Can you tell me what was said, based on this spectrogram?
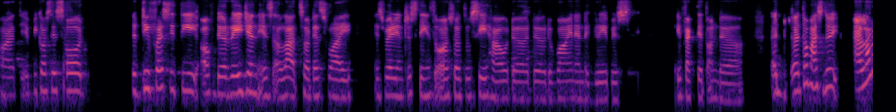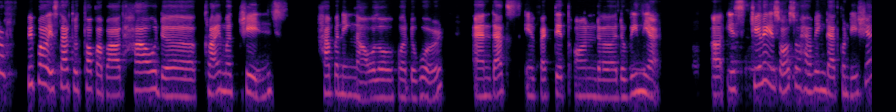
all right. Because it's the diversity of the region is a lot, so that's why it's very interesting to also to see how the the, the wine and the grape is affected on the. Uh, uh, Thomas, do a lot of people start to talk about how the climate change happening now all over the world, and that's affected on the the vineyard. Uh, is Chile is also having that condition?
